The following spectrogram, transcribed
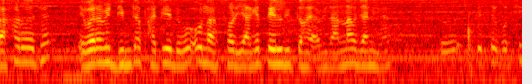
রাখা রয়েছে। এবার আমি ডিমটা ফাটিয়ে দেবো। ও না সরি আগে তেল দিতে হয়, আমি রান্নাও জানি না। তো চেষ্টা করছি।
